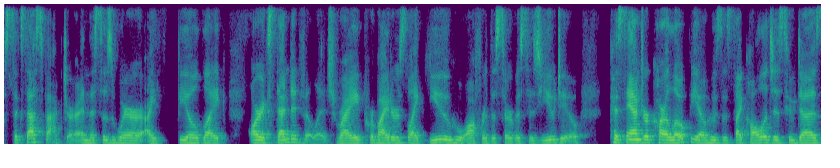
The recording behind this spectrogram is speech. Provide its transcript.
success factor. And this is where I feel like our extended village, right? Providers like you who offer the services you do, Cassandra Carlopio, who's a psychologist who does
